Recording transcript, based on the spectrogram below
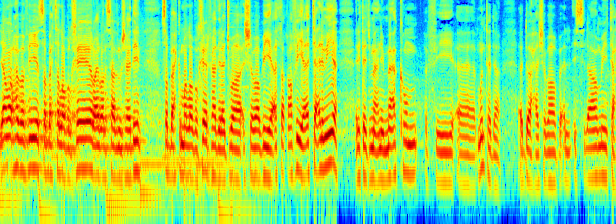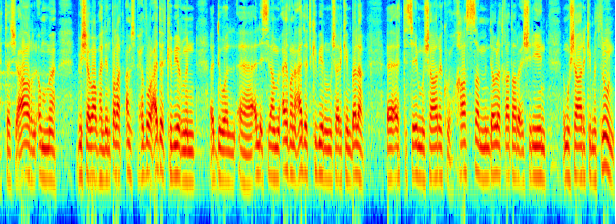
يا مرحبا فيه صبحت الله بالخير. وأيضا الساده المشاهدين صبحكم الله بالخير في هذه الأجواء الشبابية الثقافية التعليمية اللي تجمعني معكم في آه، منتدى الدوحة الشباب الإسلامي تحت شعار الأمة بشبابها اللي انطلق أمس بحضور عدد كبير من الدول آه، الإسلامية. أيضا عدد كبير من المشاركين بلغ آه، التسعين مشارك وخاصة من دولة قطر 20 مشارك يمثلون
